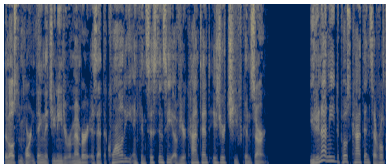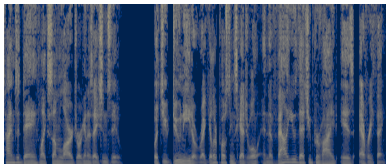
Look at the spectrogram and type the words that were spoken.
The most important thing that you need to remember is that the quality and consistency of your content is your chief concern. You do not need to post content several times a day like some large organizations do but you do need a regular posting schedule and the value that you provide is everything.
